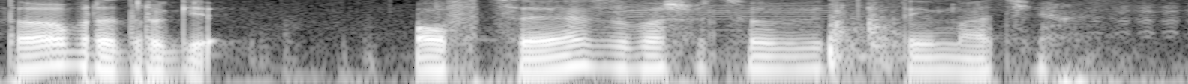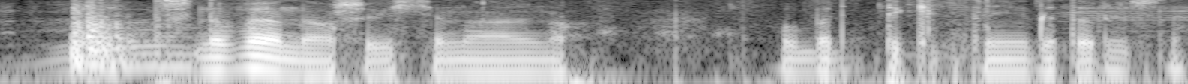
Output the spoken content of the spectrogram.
Dobra, drogie owce, zobaczmy co wy tutaj macie. Czy no wełnę oczywiście, no ale no. Było bardziej takie pytanie retoryczne.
